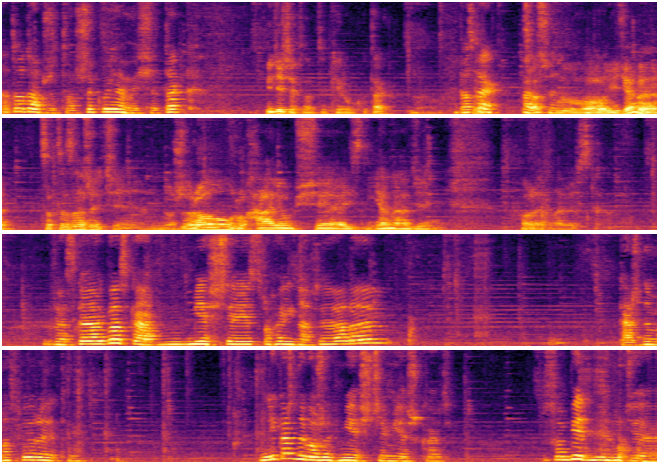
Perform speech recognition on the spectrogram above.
No to dobrze, to szykujemy się, tak? Idziecie w tamtym kierunku, tak? Chyba Co? tak, patrzę. No idziemy. Co to za życie? No żrą, ruchają się i z dnia na dzień. Cholerna wioska. Wioska jak wioska. W mieście jest trochę inaczej, ale każdy ma swój rytm. Nie każdy może w mieście mieszkać. To są biedni ludzie.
